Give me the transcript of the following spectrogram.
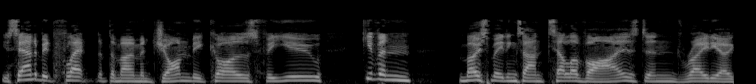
you sound a bit flat at the moment, John, because for you, given most meetings aren't televised and radio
